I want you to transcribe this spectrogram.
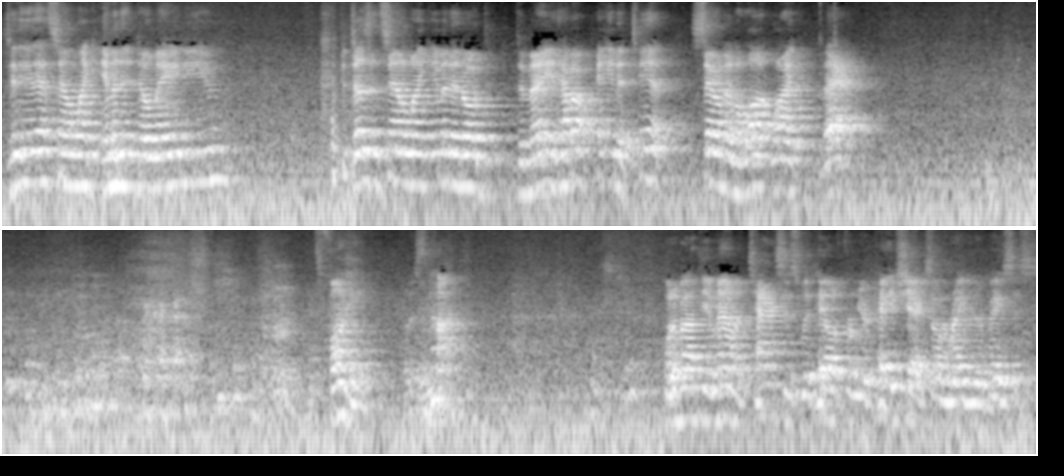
Does any of that sound like eminent domain to you? If it doesn't sound like eminent domain. How about paying a tenth? Sounding a lot like that. It's funny, but it's not. What about the amount of taxes withheld from your paychecks on a regular basis?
